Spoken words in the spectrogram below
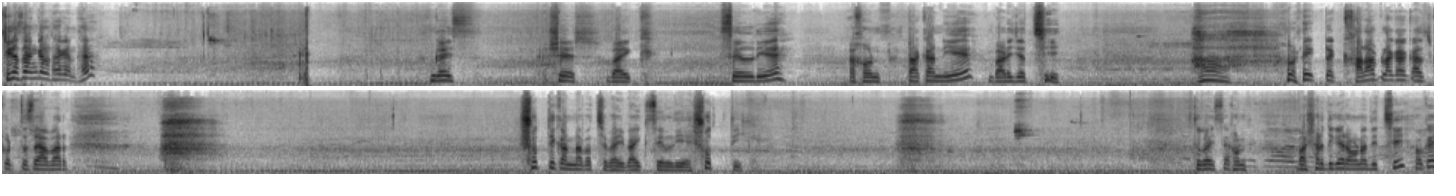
ঠিক আছে আঙ্কেল থাকেন হ্যাঁ? গাইস শেষ বাইক সেল দিয়ে এখন টাকা নিয়ে বাড়ি যাচ্ছি। হা অনেকটা খারাপ লাগা কাজ করতেছে আবার। সত্যি কান্না পাচ্ছে ভাই বাইক সেল দিয়ে, সত্যি। তো গাইস এখন বাসার দিকে রওনা দিচ্ছি ওকে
